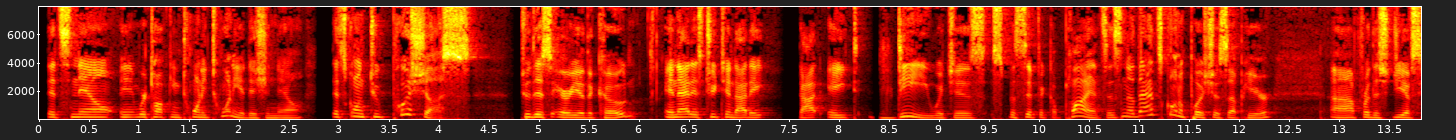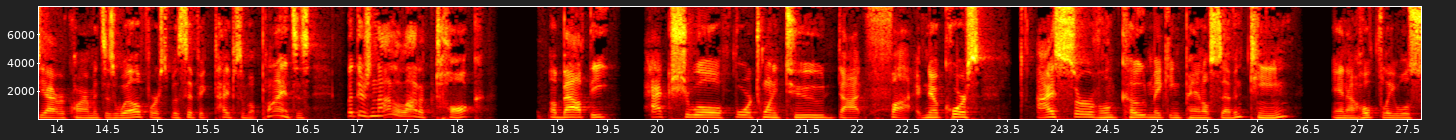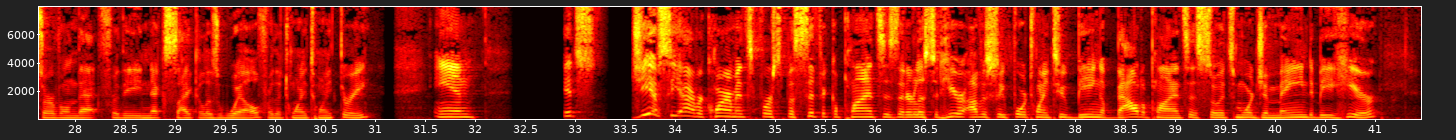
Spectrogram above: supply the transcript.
It's now, and we're talking 2020 edition now, that's going to push us to this area of the code, and that is 210.8 8D, which is specific appliances. Now that's going to push us up here uh, for this GFCI requirements as well for specific types of appliances. But there's not a lot of talk about the actual 422.5. Now, of course, I serve on code making panel 17, and I hopefully will serve on that for the next cycle as well for the 2023. And it's GFCI requirements for specific appliances that are listed here. Obviously, 422 being about appliances, so it's more germane to be here.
